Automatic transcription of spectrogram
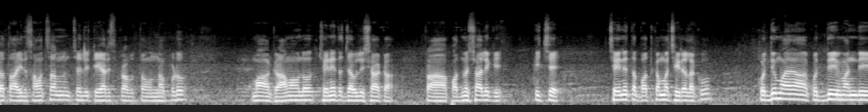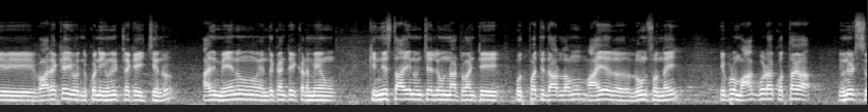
గత ఐదు సంవత్సరాల నుంచి వెళ్ళి టీఆర్ఎస్ ప్రభుత్వం ఉన్నప్పుడు మా గ్రామంలో చేనేత జౌలి శాఖ పద్మశాలికి ఇచ్చే చేనేత బతుకమ్మ చీరలకు కొద్ది మా కొద్ది మంది వారికే కొన్ని- కొన్ని యూనిట్లకే ఇచ్చిండ్రు. అది మేము ఎందుకంటే ఇక్కడ మేము కింది స్థాయి నుంచి వెళ్ళి ఉన్నటువంటి ఉత్పత్తిదారులము మాయే లూమ్స్ ఉన్నాయి. ఇప్పుడు మాకు కూడా కొత్తగా యూనిట్స్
